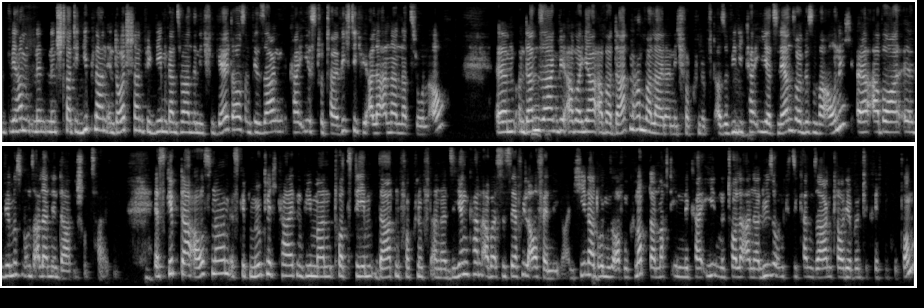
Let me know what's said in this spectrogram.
wir haben einen Strategieplan in Deutschland, wir geben ganz wahnsinnig viel Geld aus und wir sagen, KI ist total wichtig, wie alle anderen Nationen auch. Ähm, und dann sagen wir aber, ja, aber Daten haben wir leider nicht verknüpft. Also wie die KI jetzt lernen soll, wissen wir auch nicht, äh, aber äh, wir müssen uns alle an den Datenschutz halten. Es gibt da Ausnahmen, es gibt Möglichkeiten, wie man trotzdem Daten verknüpft analysieren kann, aber es ist sehr viel aufwendiger. In China drücken Sie auf den Knopf, dann macht Ihnen eine KI eine tolle Analyse und sie kann sagen, Claudia Bünte kriegt einen Coupon.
